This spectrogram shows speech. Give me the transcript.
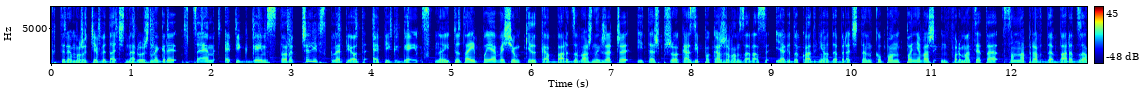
które możecie wydać na różne gry w całym Epic Games Store, czyli w sklepie od Epic Games. No i tutaj pojawia się kilka bardzo ważnych rzeczy i też przy okazji pokażę wam zaraz, jak dokładnie odebrać ten kupon, ponieważ informacje te są naprawdę bardzo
